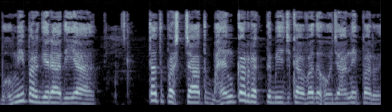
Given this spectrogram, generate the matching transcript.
भूमि पर गिरा दिया। तत्पश्चात भयंकर रक्त बीज का वध हो जाने पर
